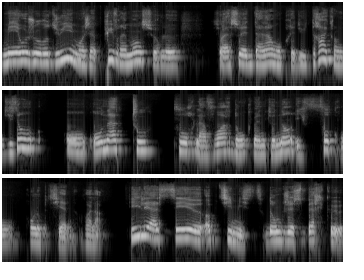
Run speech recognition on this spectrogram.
Mais aujourd'hui, moi, j'appuie vraiment sur le sur la sonnette d'alarme auprès du DRAC en lui disant on, on a tout pour l'avoir. Donc maintenant, il faut qu'on l'obtienne. Voilà. Il est assez euh, optimiste, donc j'espère que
